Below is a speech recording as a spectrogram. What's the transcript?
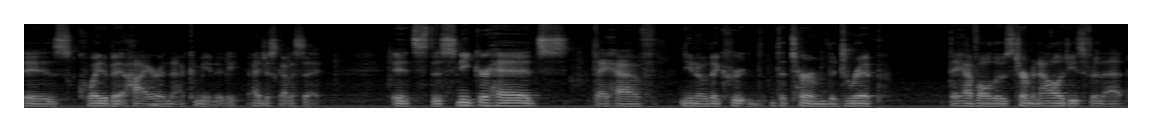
is quite a bit higher in that community. I just gotta say, it's the sneakerheads. They have you know they cre- the term the drip. They have all those terminologies for that.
